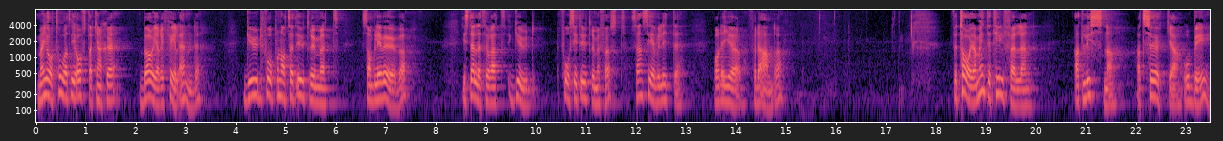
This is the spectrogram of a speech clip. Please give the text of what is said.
Men jag tror att vi ofta kanske börjar i fel ände. Gud får på något sätt utrymmet som blev över. Istället för att Gud får sitt utrymme först. Sen ser vi lite vad det gör för det andra. För tar jag mig inte tillfällen att lyssna, att söka och be,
